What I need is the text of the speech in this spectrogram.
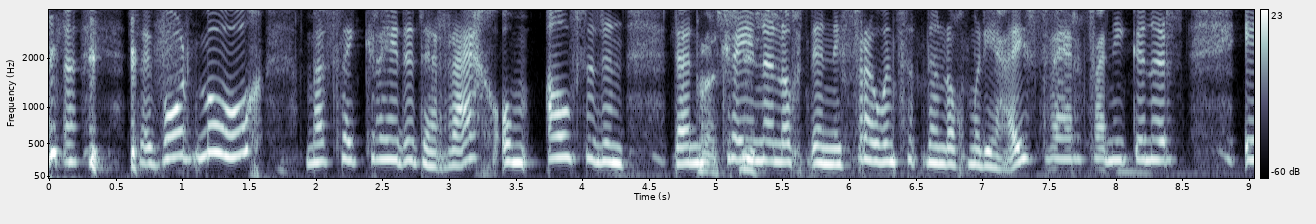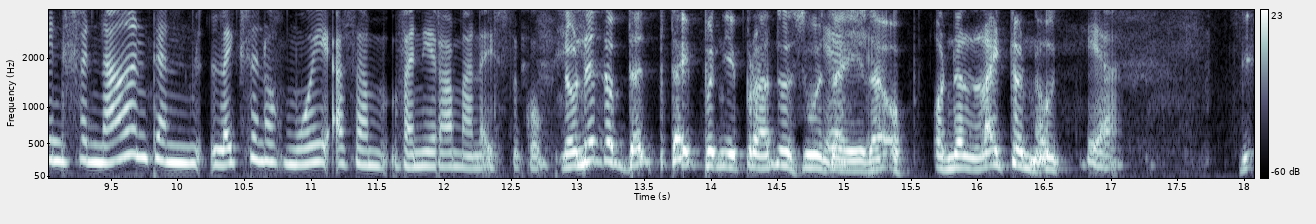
sy word moeg, maar sy kry dit reg om al te doen. Dan kry Presies. hulle nog en die vrouens sit nou nog met die huiswerk van die kinders en vanaand dan lyk sy nog mooi as dan wanneer haar man huis toe kom. Nou net op dit tyd en jy praat nou so Ja, as hy daar op on a lighter note. Ja. Die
